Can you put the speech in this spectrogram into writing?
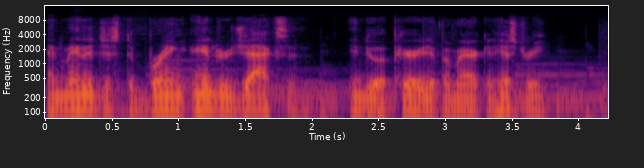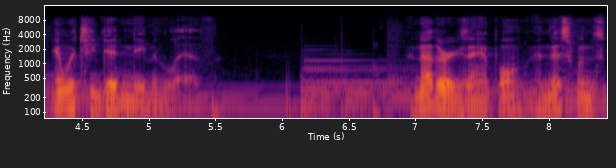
and manages to bring Andrew Jackson into a period of American history in which he didn't even live. Another example, and this one's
